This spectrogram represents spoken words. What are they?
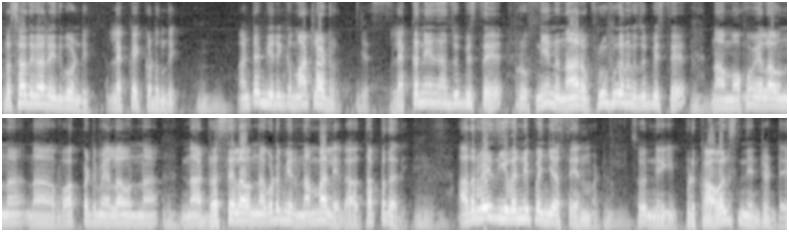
ప్రసాద్ గారు ఇదిగోండి లెక్క ఇక్కడ ఉంది అంటే మీరు ఇంకా మాట్లాడరు. లెక్క నేను చూపిస్తే నేను నా ప్రూఫ్ కనుక చూపిస్తే నా ముఖం ఎలా ఉన్నా నా వాక్ పటిమ ఎలా ఉన్నా నా డ్రెస్ ఎలా ఉన్నా కూడా మీరు నమ్మాలి తప్పదు అది. అదర్వైజ్ ఇవన్నీ పనిచేస్తాయి అనమాట సో నే ఇప్పుడు కావాల్సింది ఏంటంటే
